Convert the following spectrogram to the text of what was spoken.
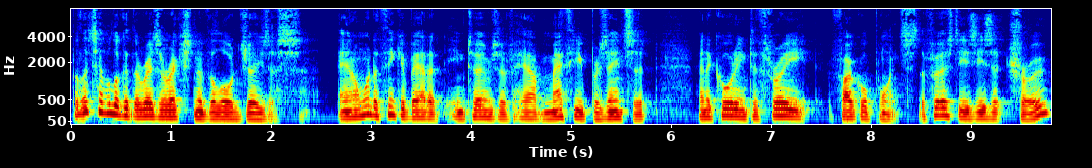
But let's have a look at the resurrection of the Lord Jesus. And I want to think about it in terms of how Matthew presents it and according to three focal points. The first is, is it true?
